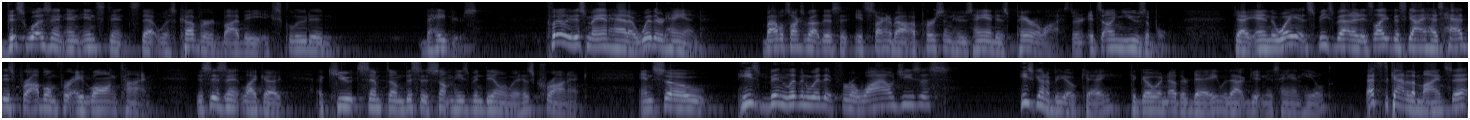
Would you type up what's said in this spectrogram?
this wasn't an instance that was covered by the excluded behaviors. Clearly, this man had a withered hand. The Bible talks about this, it's talking about a person whose hand is paralyzed, it's unusable. Okay, and the way it speaks about it, it's like this guy has had this problem for a long time. This isn't like a acute symptom, this is something he's been dealing with, it's chronic. And so he's been living with it for a while, Jesus he's going to be okay to go another day without getting his hand healed. That's the kind of the mindset.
